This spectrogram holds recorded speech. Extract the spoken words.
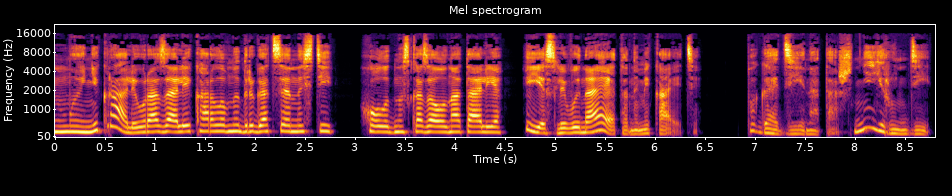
«Мы не крали у Розалии Карловны драгоценностей», — холодно сказала Наталья, «если вы на это намекаете». «Погоди, Наташ, не ерунди»,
